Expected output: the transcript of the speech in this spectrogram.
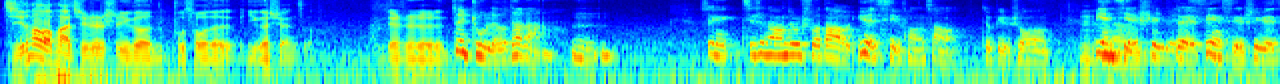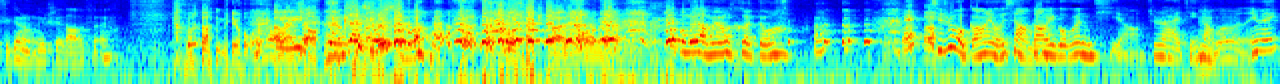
吉他的话，其实是一个不错的一个选择，就是最主流的了，嗯，所以其实刚刚就是说到乐器方向，就比如说便携式乐器，对便携式乐器更容易睡到粉。没有我开玩笑，我们在说什么？我在开玩笑，我在开玩笑。我们俩没有喝多。哎，其实我刚刚有想到一个问题啊，就是还挺想问问的，因为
